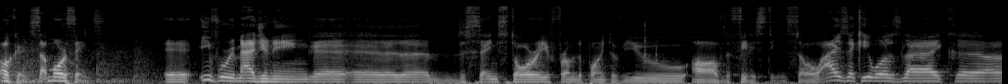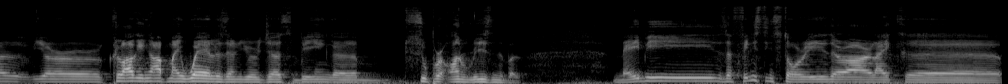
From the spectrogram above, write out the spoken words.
Okay, some more things. Uh, if we're imagining uh, uh, the same story from the point of view of the Philistines, so Isaac, he was like, uh, "You're clogging up my wells, and you're just being uh, super unreasonable." Maybe the Philistine story, there are like uh,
